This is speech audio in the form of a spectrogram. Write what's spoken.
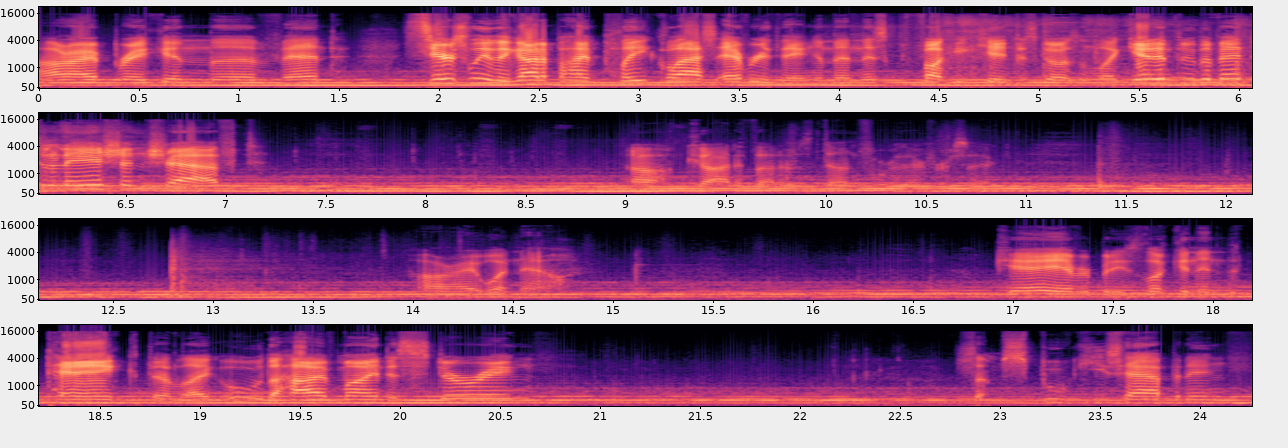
Alright, break in the vent. Seriously, they got it behind plate glass everything, and then this fucking kid just goes and like, get in through the ventilation shaft. Oh god, I thought I was done for there for a sec. Alright, what now? Okay, everybody's looking in the tank. They're like, ooh, the hive mind is stirring. Something spooky's happening.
